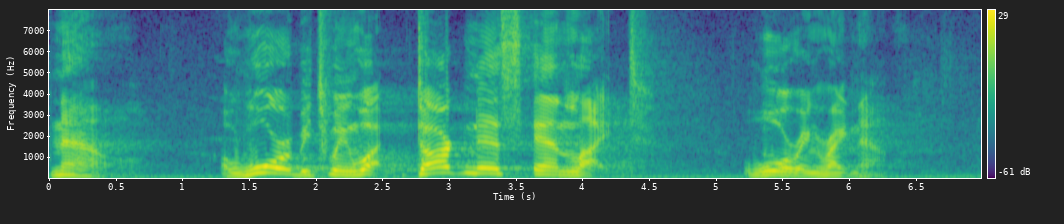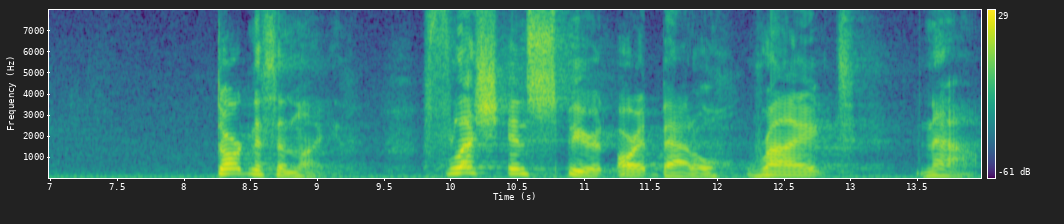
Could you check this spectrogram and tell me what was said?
now. A war between what? Darkness and light. Warring right now. Darkness and light. Flesh and spirit are at battle right now.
